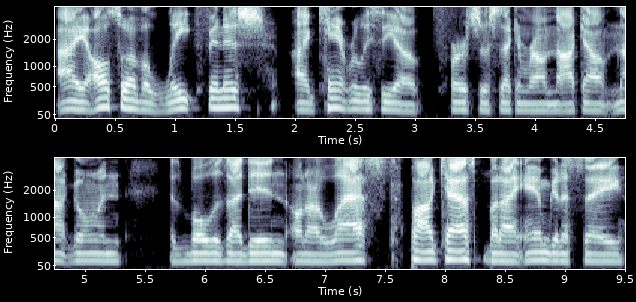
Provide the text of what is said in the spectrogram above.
I also have a late finish. I can't really see a first or second round knockout. I'm not going as bold as I did on our last podcast, but I am going to say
